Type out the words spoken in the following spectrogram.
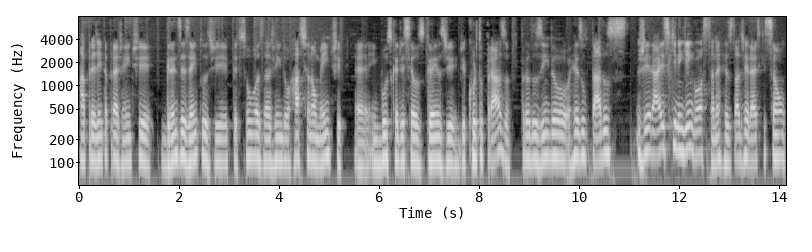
apresenta para gente grandes exemplos de pessoas agindo racionalmente é, em busca de seus ganhos de, de curto prazo, produzindo resultados gerais que ninguém gosta, né? Resultados gerais que são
